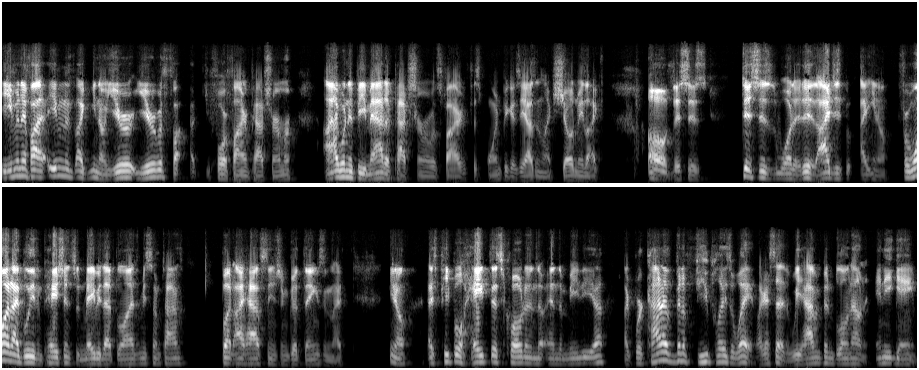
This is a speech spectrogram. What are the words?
even if I even if like you know you're you're with for firing Pat Shurmur, I wouldn't be mad if Pat Shurmur was fired at this point because he hasn't like showed me like, oh, this is this is what it is. I just, I, you know, for one, I believe in patience, and maybe that blinds me sometimes. But I have seen some good things, and I, you know, as people hate this quote in the in the media, like we're kind of been a few plays away. Like I said, we haven't been blown out in any game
